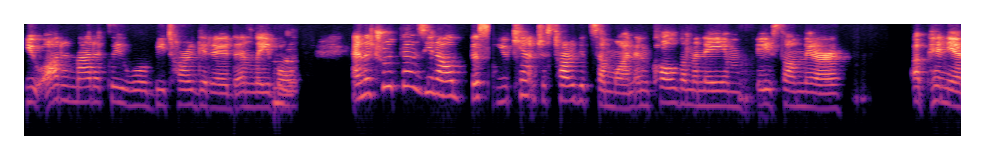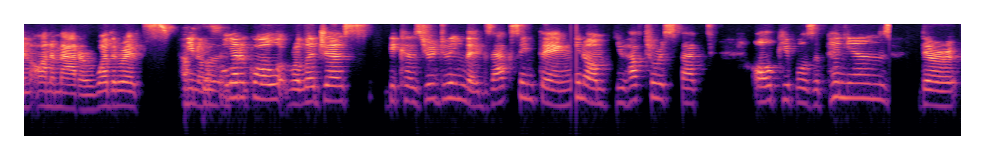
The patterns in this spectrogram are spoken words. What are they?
you automatically will be targeted and labeled. Mm-hmm. And the truth is, you know, this you can't just target someone and call them a name based on their opinion on a matter, whether it's Absolutely. you know political, religious, because you're doing the exact same thing. You know, you have to respect all people's opinions, their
